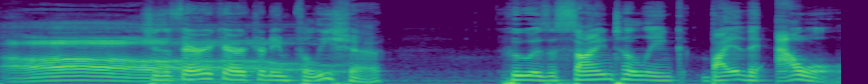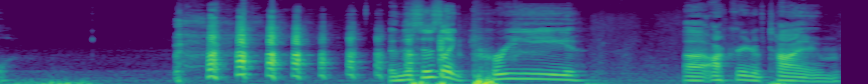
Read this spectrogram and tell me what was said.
Oh. She's a fairy character named Felicia, who is assigned to Link by the owl. and this is like pre uh, Ocarina of Time,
